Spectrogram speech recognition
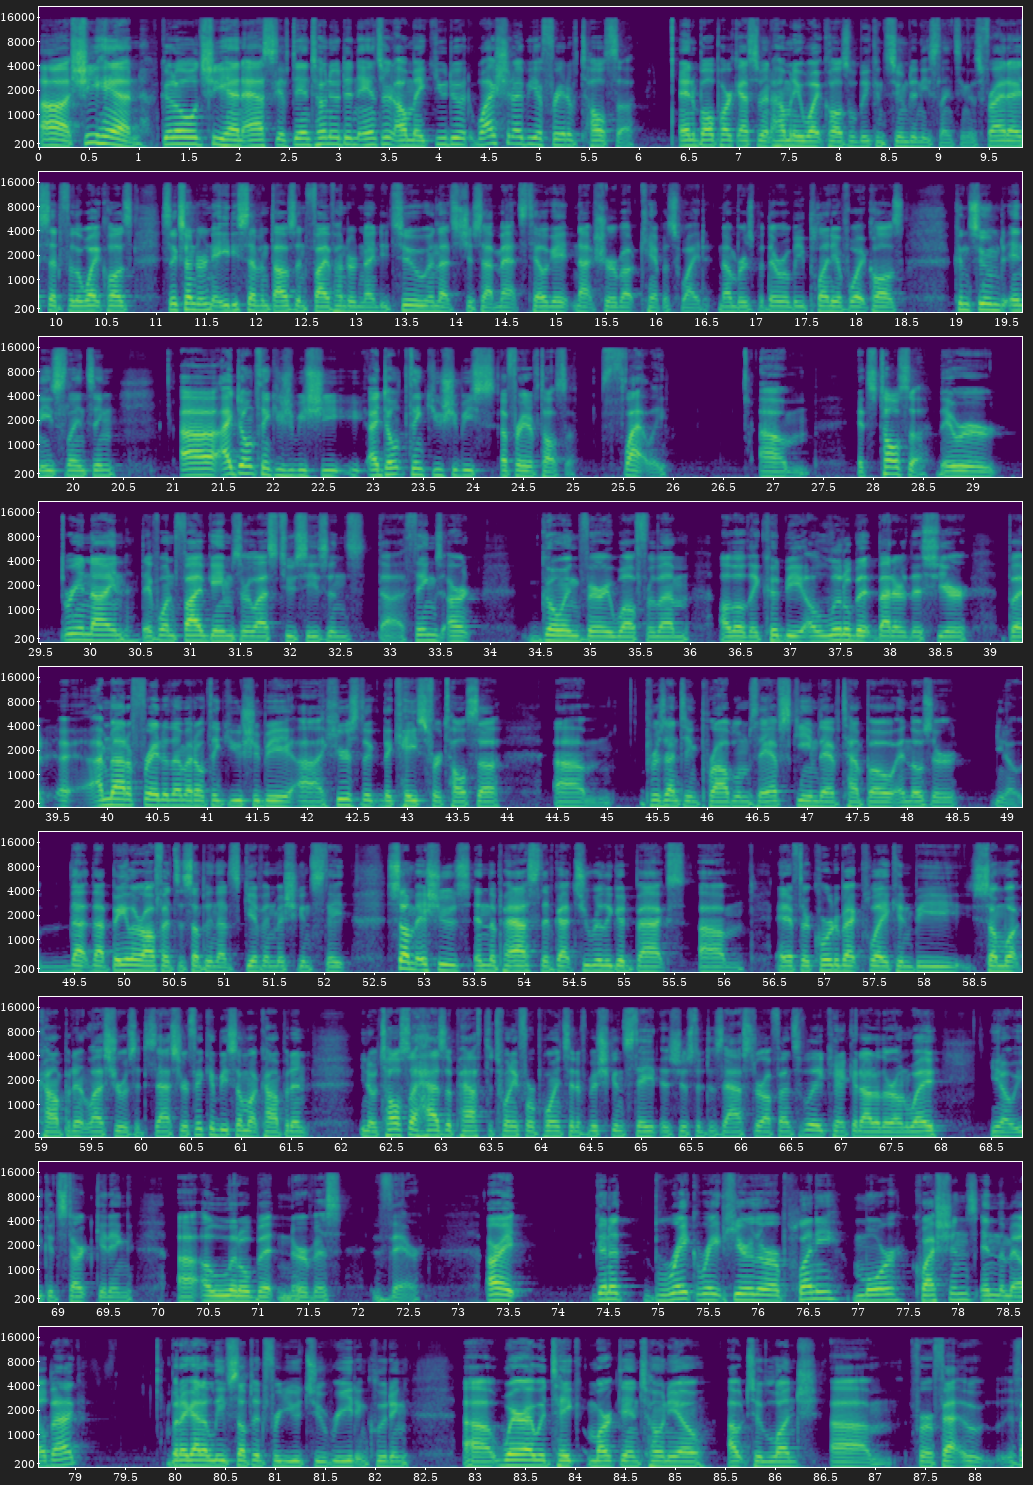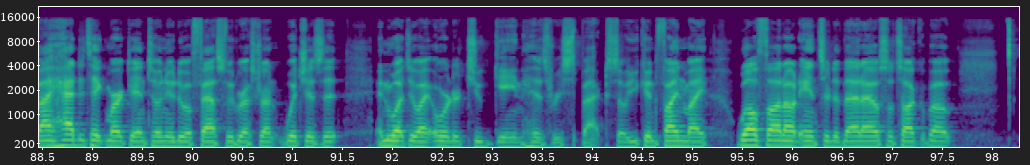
Uh, Sheehan, good old Sheehan asks if Dantonio didn't answer it, I'll make you do it. Why should I be afraid of Tulsa? And ballpark estimate how many White Claws will be consumed in East Lansing this Friday. I said for the White Claws, 687,592, and that's just at Matt's tailgate. Not sure about campus wide numbers, but there will be plenty of White Claws consumed in East Lansing. Uh, I don't think you should be she- I don't think you should be afraid of Tulsa. Flatly, um, it's Tulsa. They were three and nine. They've won five games their last two seasons. Uh, things aren't going very well for them, although they could be a little bit better this year. But uh, I'm not afraid of them. I don't think you should be. Uh, here's the, the case for Tulsa um, presenting problems. They have scheme, they have tempo, and those are you know that that Baylor offense is something that's given Michigan State some issues in the past. They've got two really good backs. Um, and if their quarterback play can be somewhat competent, last year was a disaster. If it can be somewhat competent, you know, Tulsa has a path to 24 points. And if Michigan State is just a disaster offensively, can't get out of their own way, you know, you could start getting uh, a little bit nervous there. All right, gonna break right here. There are plenty more questions in the mailbag, but I gotta leave something for you to read, including uh, where I would take Mark Dantonio out to lunch um, for a if I had to take Mark Dantonio to a fast food restaurant, which is it, and what do I order to gain his respect? So you can find my well thought out answer to that. I also talk about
